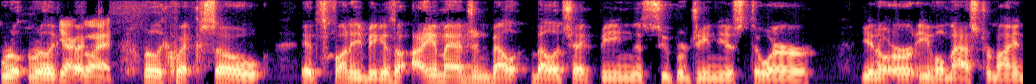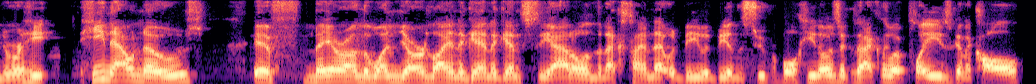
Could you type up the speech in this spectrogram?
really yeah. Quick, go ahead, really quick. So it's funny because I imagine Bel- Belichick being this super genius to where you know, or evil mastermind, where he he now knows if they are on the one yard line again against Seattle, and the next time that would be would be in the Super Bowl, he knows exactly what play he's going to call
